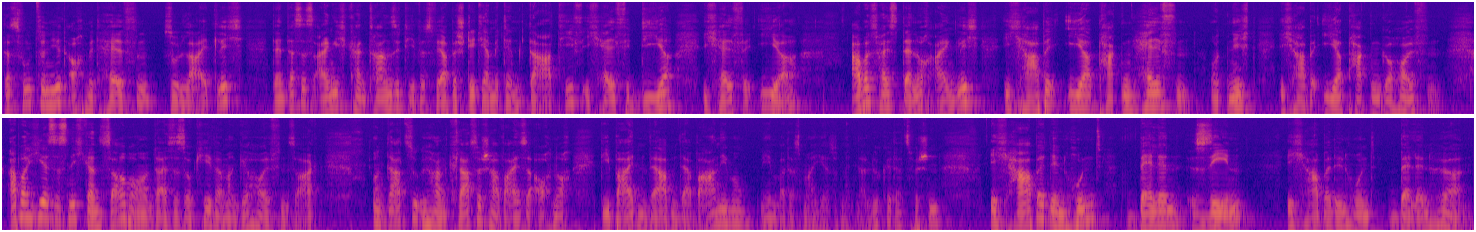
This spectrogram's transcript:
Das funktioniert auch mit helfen, so leidlich, denn das ist eigentlich kein transitives Verb. Es steht ja mit dem Dativ, ich helfe dir, ich helfe ihr. Aber es heißt dennoch eigentlich, ich habe ihr Packen helfen und nicht, ich habe ihr Packen geholfen. Aber hier ist es nicht ganz sauber und da ist es okay, wenn man geholfen sagt. Und dazu gehören klassischerweise auch noch die beiden Verben der Wahrnehmung. Nehmen wir das mal hier so mit einer Lücke dazwischen. Ich habe den Hund bellen sehen. Ich habe den Hund bellen hören.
